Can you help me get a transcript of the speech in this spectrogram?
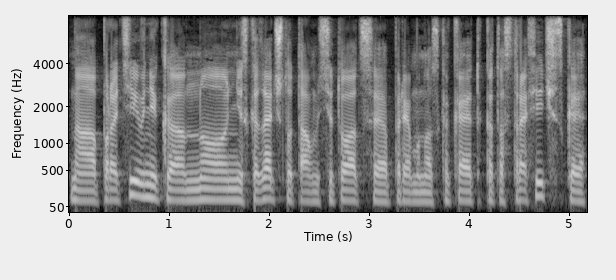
противника, но не сказать, что там ситуация прямо у нас какая-то катастрофическая,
